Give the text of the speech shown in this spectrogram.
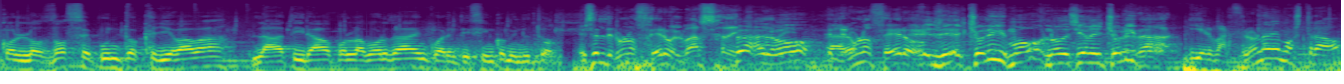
con los 12 puntos que llevaba, la ha tirado por la borda en 45 minutos. Es el del 1-0, el Barça de Claro. Xavi. El del 1-0. El- el cholismo, no decían el cholismo. Y el Barcelona ha demostrado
